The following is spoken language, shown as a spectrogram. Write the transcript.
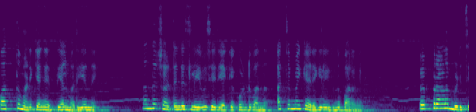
പത്ത് മണിക്കങ്ങ് എത്തിയാൽ മതിയെന്നേ. നന്ദൻ ഷർട്ടിന്റെ സ്ലീവ് ശരിയാക്കി കൊണ്ടുവന്ന് അച്ചമ്മയ്ക്ക് അരികിലിരുന്ന് പറഞ്ഞു. വെപ്രാളം പിടിച്ച്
